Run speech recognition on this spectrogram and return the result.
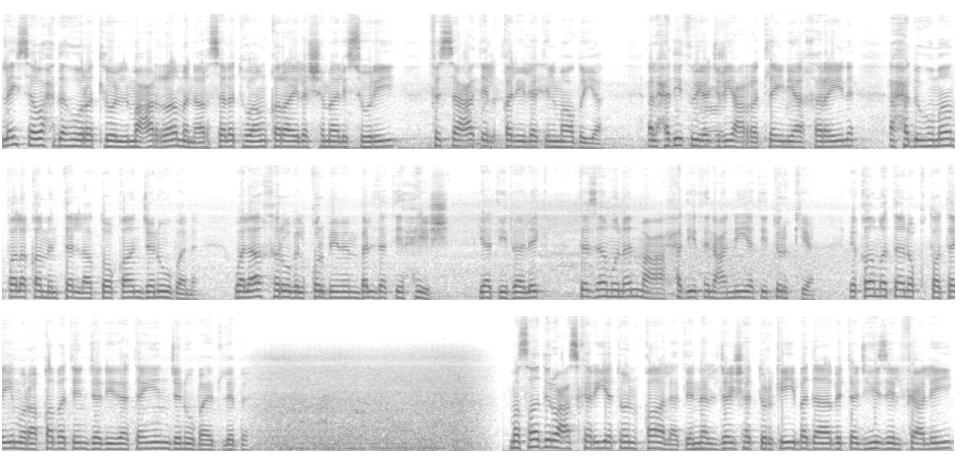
ليس وحده رتل المعرة من أرسلته أنقرة إلى الشمال السوري في الساعات القليلة الماضية. الحديث يجري عن رتلين آخرين أحدهما انطلق من تل الطوقان جنوبا والآخر بالقرب من بلدة حيش. يأتي ذلك تزامنا مع حديث عن نية تركيا إقامة نقطتي مراقبة جديدتين جنوب إدلب. مصادر عسكرية قالت إن الجيش التركي بدأ بالتجهيز الفعلي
